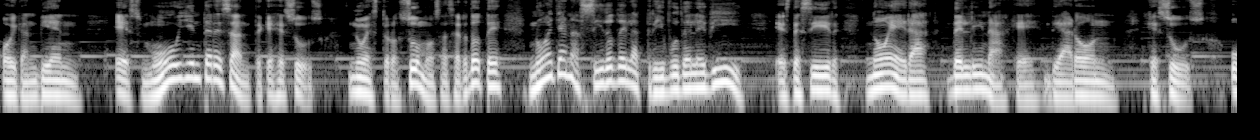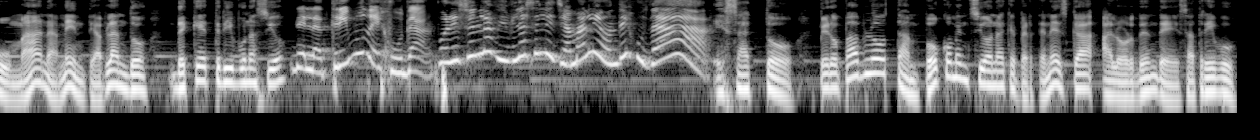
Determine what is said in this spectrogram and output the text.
Oigan bien, es muy interesante que Jesús, nuestro sumo sacerdote, no haya nacido de la tribu de Leví, es decir, no era del linaje de Aarón. Jesús, humanamente hablando, ¿de qué tribu nació? De la tribu de Judá. Por eso en la Biblia se le llama león de Judá. Exacto, pero Pablo tampoco menciona que pertenezca al orden de esa tribu.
